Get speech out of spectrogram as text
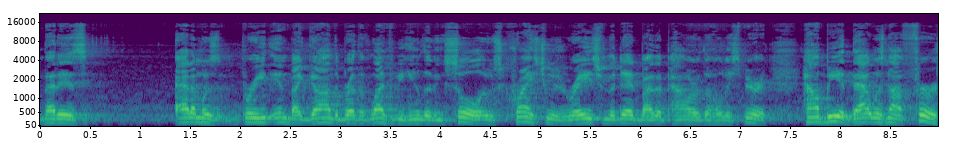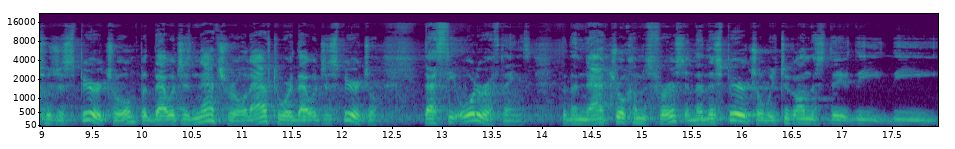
That is, Adam was breathed in by God, the breath of life, and became a living soul. It was Christ who was raised from the dead by the power of the Holy Spirit. Howbeit, that was not first which is spiritual, but that which is natural, and afterward that which is spiritual. That's the order of things. That the natural comes first, and then the spiritual. We took on this the, the, the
